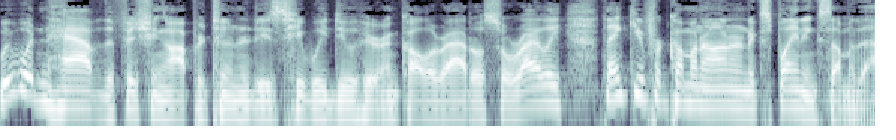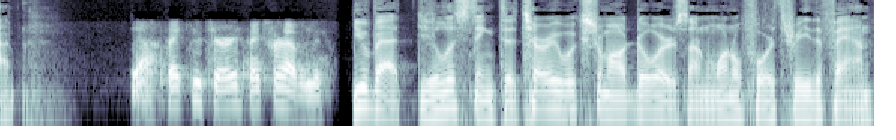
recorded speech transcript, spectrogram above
we wouldn't have the fishing opportunities we do here in Colorado. So, Riley, thank you for coming on and explaining some of that. Yeah, thank you, Terry. Thanks for having me. You bet. You're listening to Terry Wickstrom Outdoors on 1043 The Fan.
